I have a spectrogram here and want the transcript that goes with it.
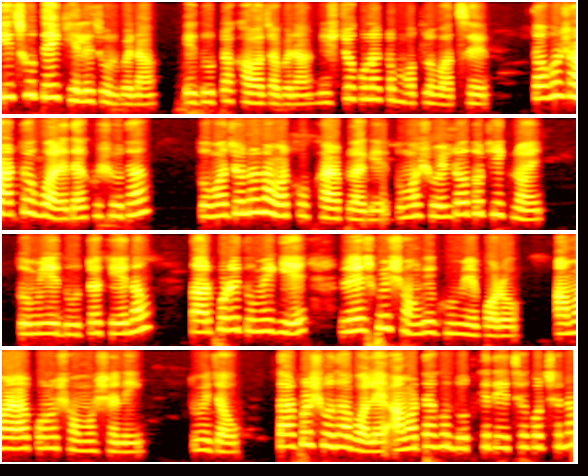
কিছুতেই খেলে চলবে না। এই দুধটা খাওয়া যাবে না। নিশ্চয় কোনো একটা মতলব আছে। তখন সার্থক বলে, দেখো সুধা, তোমার জন্য না আমার খুব খারাপ লাগে। তোমার শরীরটাও তো ঠিক নয়। তুমি এই দুধটা খেয়ে নাও। তারপরে তুমি গিয়ে রেশমির সঙ্গে ঘুমিয়ে পড়ো। আমার আর কোনো সমস্যা নেই। তুমি যাও। তারপর সুধা বলে, আমার তো এখন দুধ খেতে ইচ্ছা করছে না।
